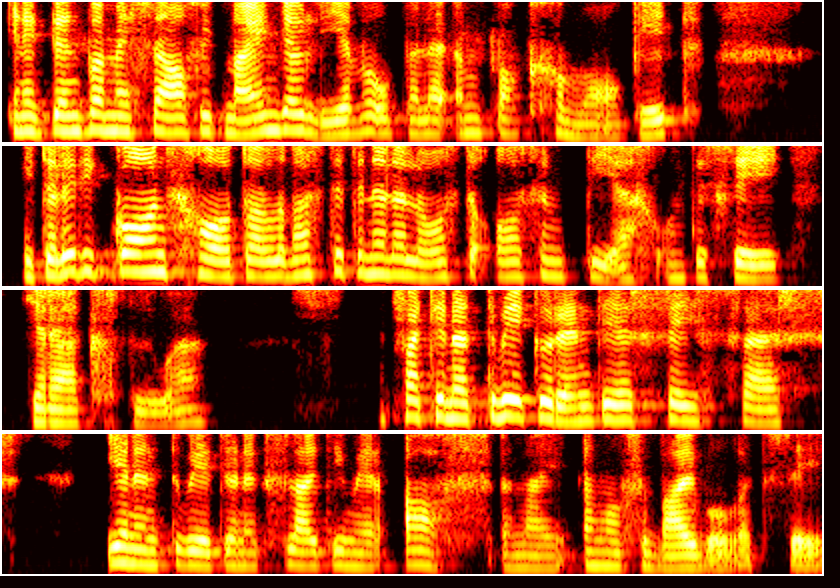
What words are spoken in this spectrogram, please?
En ek dink by myself het my en jou lewe op hulle impak gemaak het. Het hulle die kans gehad al was dit in hulle laaste asemteug om te sê, Here ek glo. Ek vat jy na 2 Korintiërs 6 vers 1 en 2 toe en ek sluit hier meer af in my Engelse Bybel wat sê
